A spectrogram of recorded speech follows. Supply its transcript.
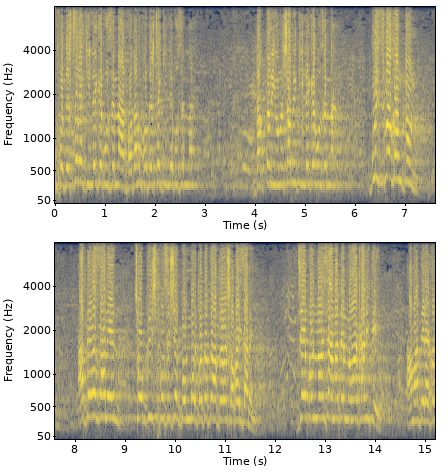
উপদেষ্টারা কি লেগে বুঝেন না প্রধান উপদেষ্টা কি লেগে বুঝেন না? ডক্টর ইউনুস সাহেব কি লেগে বুঝেন না? বুঝব কন্তুন। আপনারা জানেন চব্বিশ পঁচিশের বন্যার কথা তো আপনারা সবাই জানেন। যে বন্যা হয়েছে আমাদের নোয়াখালীতে আমাদের এখন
